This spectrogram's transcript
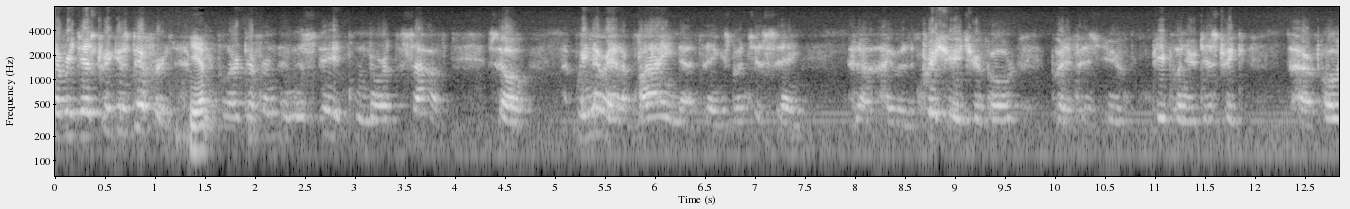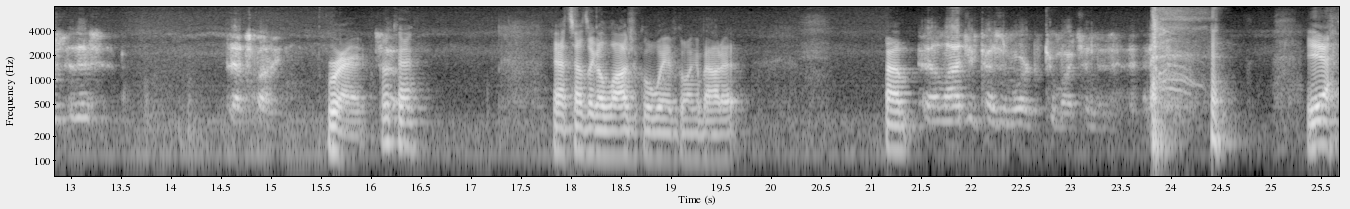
every district is different. Yep. People are different in the state, from north to south. So we never had a bind on things, but just saying, you know, I would appreciate your vote, but if it's you, people in your district are opposed to this, that's fine. Right. Okay. Yeah, sounds like a logical way of going about it. Um, Uh, logic doesn't work too much in this. yeah,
